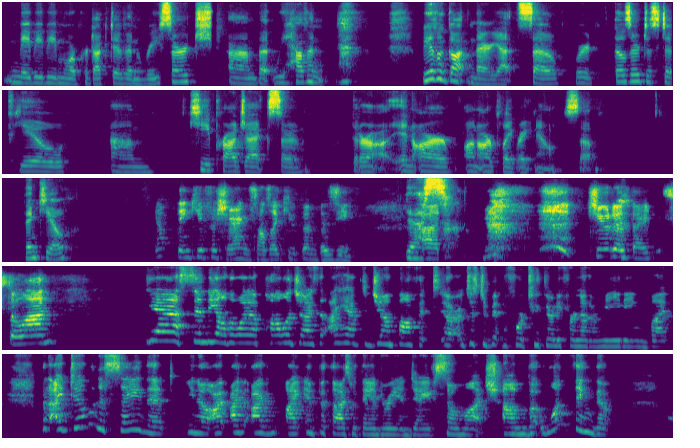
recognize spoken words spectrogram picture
maybe be more productive in research, um, but we haven't we haven't gotten there yet. So we're those are just a few um, key projects or, that are in our on our plate right now. So thank you. Yep, thank you for sharing. Sounds like you've been busy. Yes. Judith, are you still on? Yeah, Cindy, although I apologize that I have to jump off at uh, just a bit before 2.30 for another meeting, but but I do want to say that, you know, I, I, I, empathize with Andrea and Dave so much. Um, but one thing that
